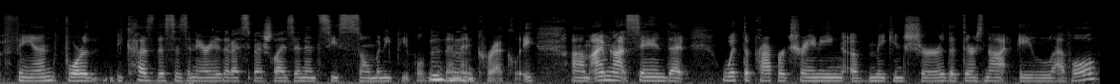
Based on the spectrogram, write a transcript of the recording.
fan for because this is an area that I specialize in and see so many people do them incorrectly. Um, I'm not saying that with the proper training of making sure that there's not a level,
